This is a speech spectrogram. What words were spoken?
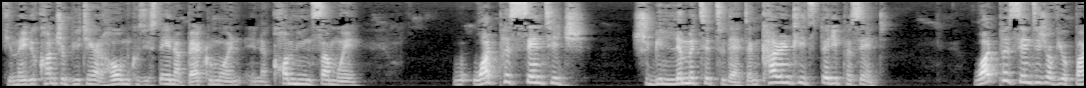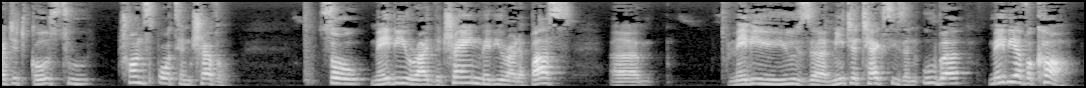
If you may be contributing at home because you stay in a back room or in, in a commune somewhere, what percentage should be limited to that? And currently it's 30%. What percentage of your budget goes to transport and travel? So maybe you ride the train, maybe you ride a bus, um, maybe you use uh, meter taxis and Uber, maybe you have a car.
